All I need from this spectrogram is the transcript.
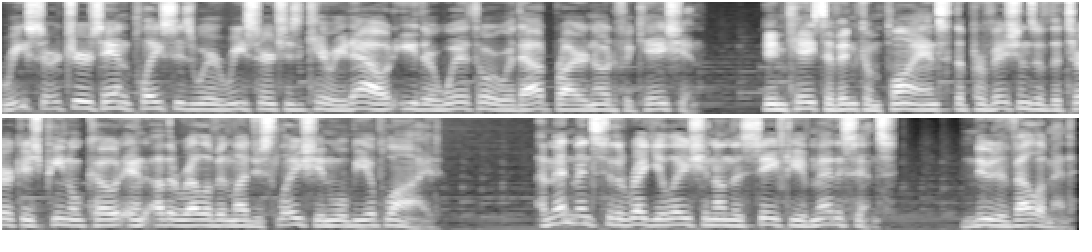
Researchers and places where research is carried out either with or without prior notification. In case of incompliance, the provisions of the Turkish Penal Code and other relevant legislation will be applied. Amendments to the regulation on the safety of medicines. New development.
